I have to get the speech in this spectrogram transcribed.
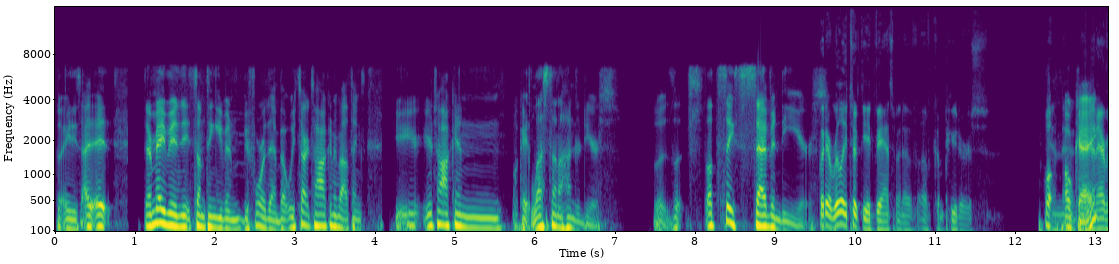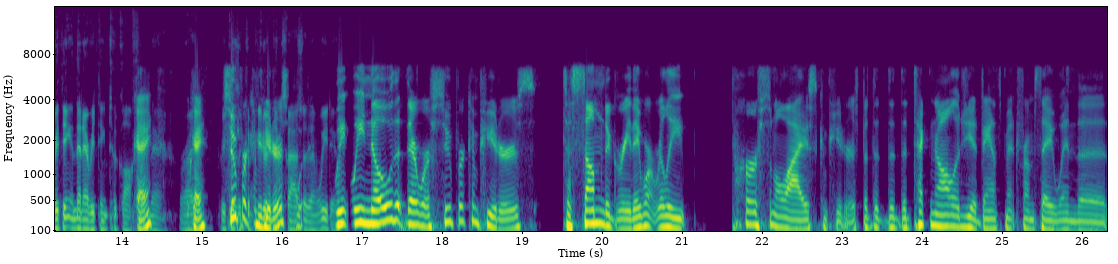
The 80s. There may be something even before then, but we start talking about things. You're, you're talking okay, less than hundred years. Let's, let's say seventy years. But it really took the advancement of, of computers Well, and then, okay. And then everything, and then everything took off Okay. from there. Right? Okay. Because Supercomputers, faster than we do. we we know that there were supercomputers to some degree. They weren't really personalized computers, but the, the, the technology advancement from say when the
